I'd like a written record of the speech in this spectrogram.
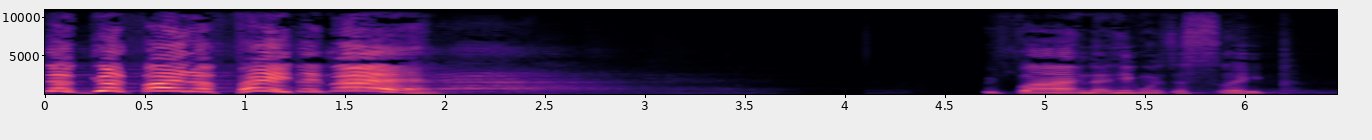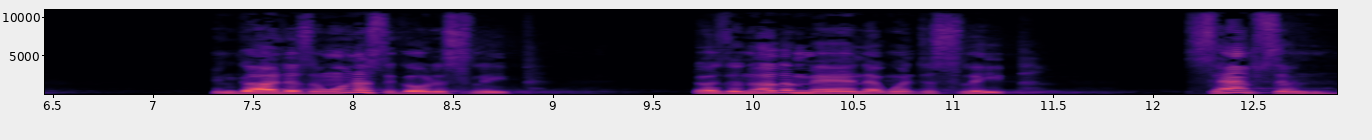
the good fight of faith. Amen. We find that he went to sleep. And God doesn't want us to go to sleep. There's another man that went to sleep. Samson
